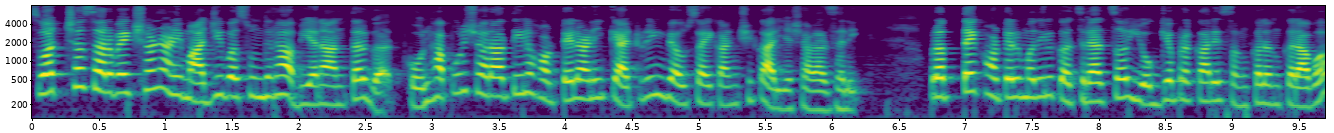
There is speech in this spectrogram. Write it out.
स्वच्छ सर्वेक्षण आणि माजी वसुंधरा अभियानाअंतर्गत कोल्हापूर शहरातील हॉटेल आणि कॅटरिंग व्यावसायिकांची कार्यशाळा झाली. प्रत्येक हॉटेलमधील कचऱ्याचं योग्य प्रकारे संकलन करावं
